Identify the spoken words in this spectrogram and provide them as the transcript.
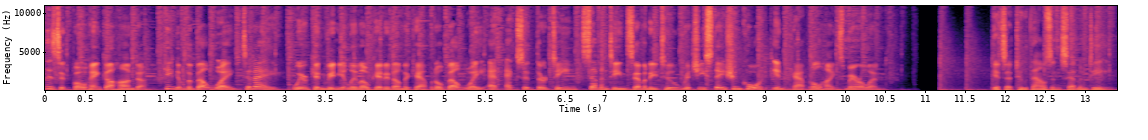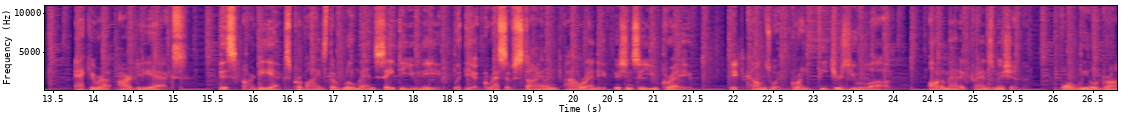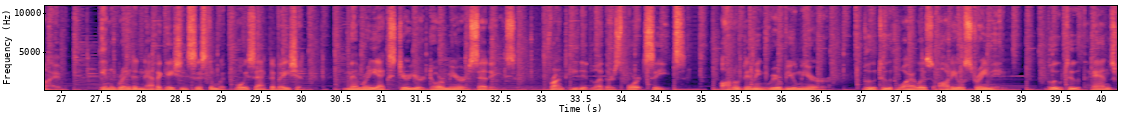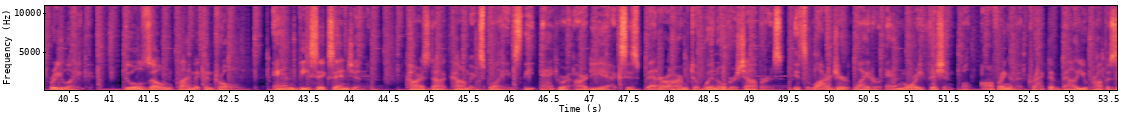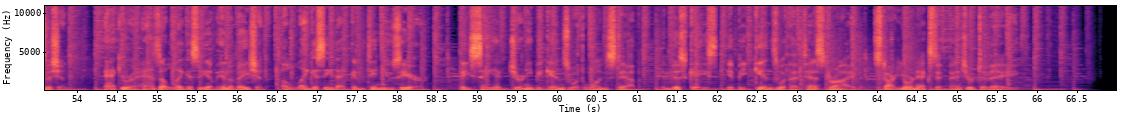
Visit Pohanka Honda, King of the Beltway, today. We're conveniently located on the Capitol Beltway at Exit 13, 1772 Ritchie Station Court in Capitol Heights, Maryland. It's a 2017 Acura RDX. This RDX provides the room and safety you need with the aggressive styling, power, and efficiency you crave. It comes with great features you love. Automatic transmission, four-wheel drive, integrated navigation system with voice activation, memory exterior door mirror settings, front heated leather sport seats, auto dimming rearview mirror, Bluetooth wireless audio streaming, Bluetooth hands-free link, dual zone climate control, and V6 engine. Cars.com explains the Acura RDX is better armed to win over shoppers. It's larger, lighter, and more efficient while offering an attractive value proposition. Acura has a legacy of innovation, a legacy that continues here. They say a journey begins with one step. In this case, it begins with a test drive. Start your next adventure today.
